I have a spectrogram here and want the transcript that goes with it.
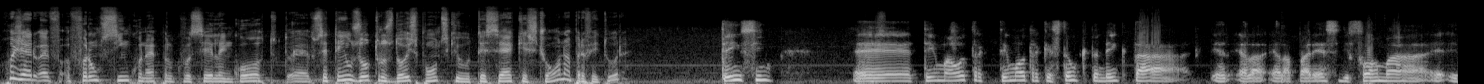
Rogério, é, foram cinco, né? Pelo que você elencou. É, você tem os outros dois pontos que o TCE questiona a prefeitura? Tem sim. É, tem uma outra tem uma outra questão que também que está ela, ela aparece de forma é,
